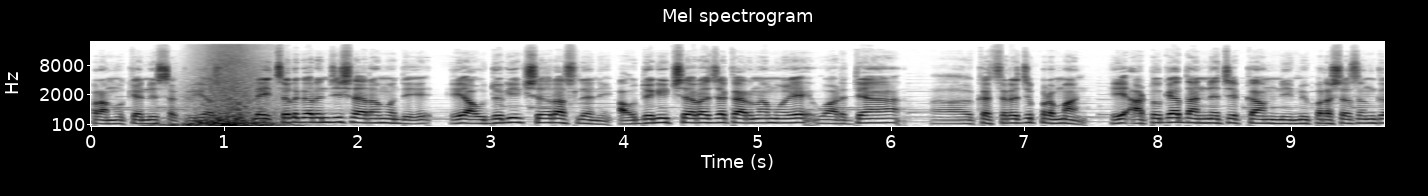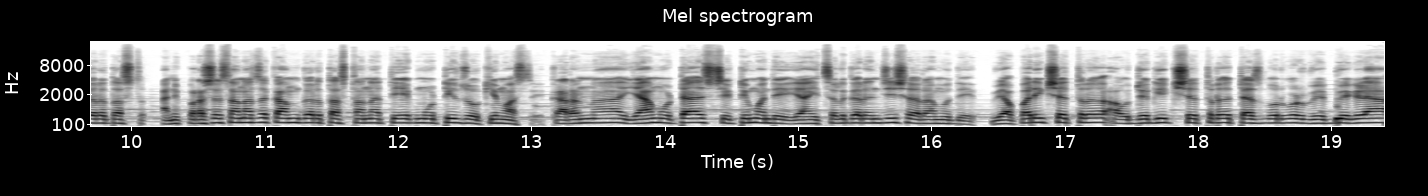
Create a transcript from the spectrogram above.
प्रामुख्याने सक्रिय असतो. आपल्या इचलकरंजी शहरामध्ये हे औद्योगिक शहर असल्याने औद्योगिक शहराच्या कारणामुळे वाढत्या कचऱ्याचे प्रमाण हे आटोक्यात आणण्याचे काम नेहमी प्रशासन करत असतं. आणि प्रशासनाचं काम करत असताना ते एक मोठी जोखीम असते. कारण या मोठ्या सिटीमध्ये या इचलकरंजी शहरामध्ये व्यापारी क्षेत्र औद्योगिक क्षेत्र त्याचबरोबर वेगवेगळ्या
